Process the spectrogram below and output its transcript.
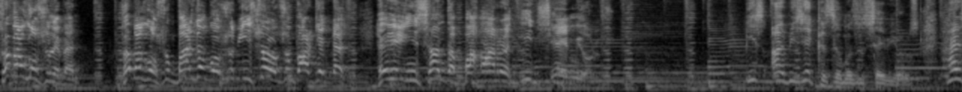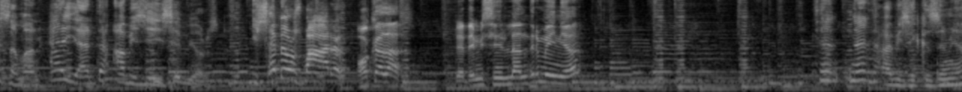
Tabak olsun efendim. Tabak olsun, bardak olsun, insan olsun fark etmez. Hele insan da baharı hiç sevmiyoruz. Biz abize kızımızı seviyoruz. Her zaman her yerde abizeyi seviyoruz. İstemiyoruz baharı. O kadar. Dedemi sinirlendirmeyin ya. Sen nerede abize kızım ya?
